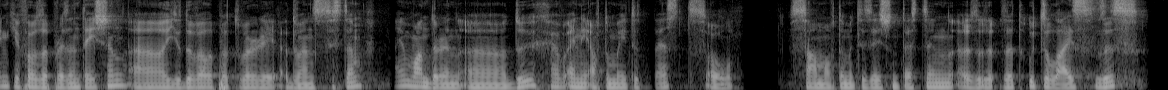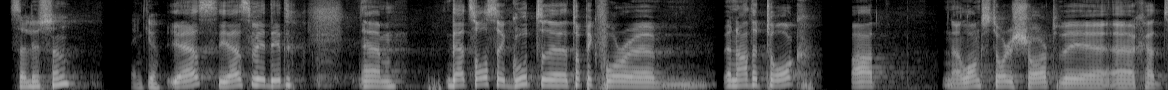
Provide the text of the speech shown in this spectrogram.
Thank you for the presentation. Uh, you developed a very advanced system. I'm wondering, uh, do you have any automated tests or some automatization testing uh, th- that utilize this solution? Thank you. Yes, yes, we did. Um, that's also a good uh, topic for uh, another talk. But long story short, we uh, had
